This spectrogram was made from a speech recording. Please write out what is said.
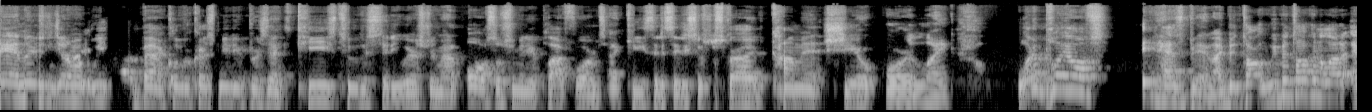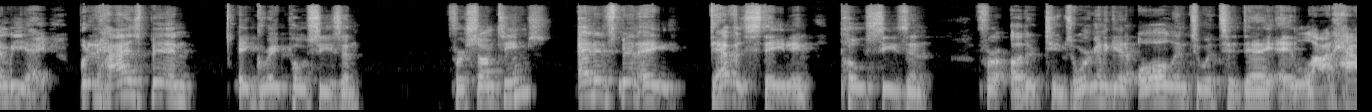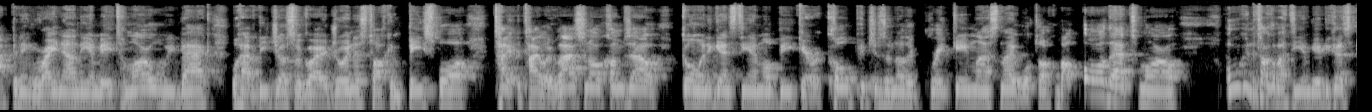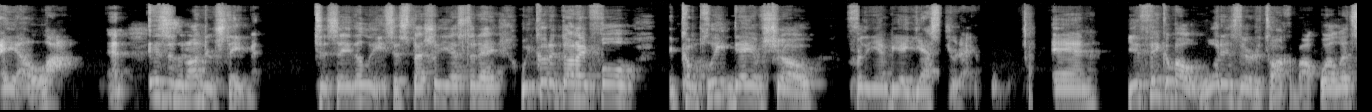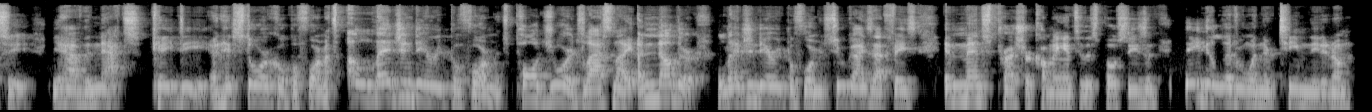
And ladies and gentlemen, we are back. Clovercrest Media presents Keys to the City. We are streaming on all social media platforms at Keys to the City. So subscribe, comment, share, or like. What a playoffs it has been. I've been talking. We've been talking a lot of NBA, but it has been a great postseason for some teams, and it's been a devastating postseason for other teams. We're going to get all into it today. A lot happening right now in the NBA. Tomorrow we'll be back. We'll have the Joseph Aguirre join us talking baseball. Ty- Tyler Glasnow comes out going against the MLB. Gerrit Cole pitches another great game last night. We'll talk about all that tomorrow. But we're going to talk about the NBA because a, a lot, and this is an understatement to say the least, especially yesterday. We could have done a full, complete day of show for the NBA yesterday. And you think about what is there to talk about? Well, let's see. You have the Nets, KD, an historical performance, a legendary performance. Paul George last night, another legendary performance. Two guys that face immense pressure coming into this postseason. They deliver when their team needed them.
